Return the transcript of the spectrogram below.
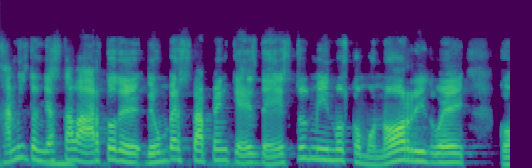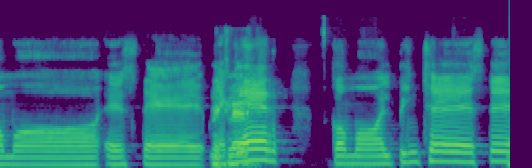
Hamilton ya estaba harto de, de un Verstappen que es de estos mismos, como Norris, güey, como este Leclerc. Leclerc, como el pinche este.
